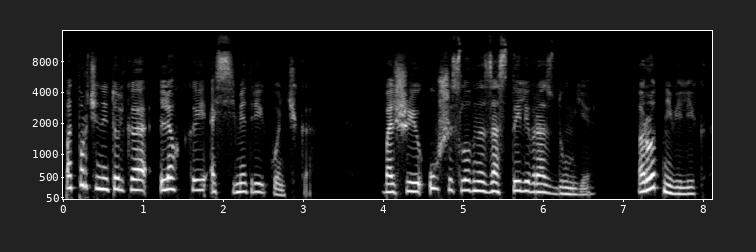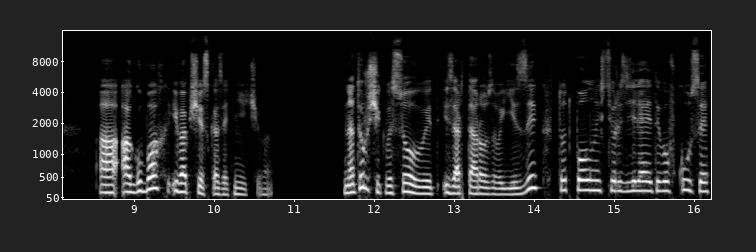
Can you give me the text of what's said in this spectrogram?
подпорченный только легкой асимметрией кончика. Большие уши словно застыли в раздумье. Рот невелик, а о губах и вообще сказать нечего. Натурщик высовывает изо рта розовый язык, тот полностью разделяет его вкусы,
